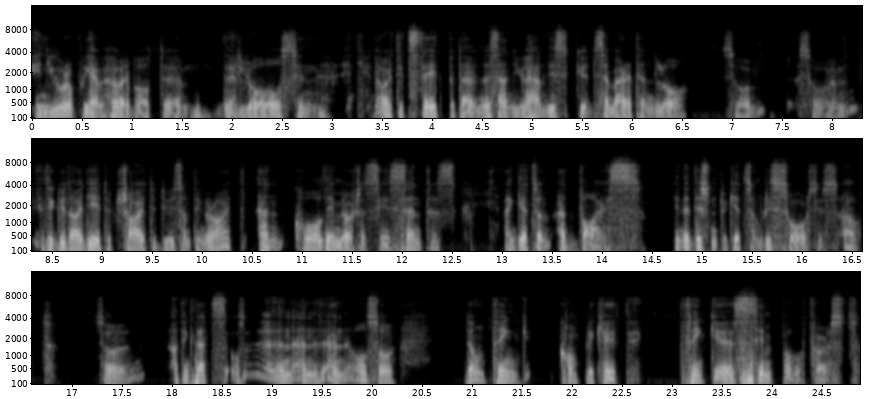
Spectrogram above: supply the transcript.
in Europe, we have heard about um, the laws in, in the United States, but I understand you have this Good Samaritan law. So, so um, it's a good idea to try to do something right and call the emergency centers and get some advice in addition to get some resources out. So I think that's also, and and and also don't think complicated. Think uh, simple first,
